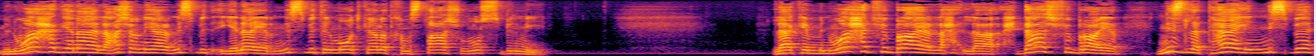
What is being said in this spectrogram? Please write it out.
من 1 يناير ل 10 يناير نسبة يناير نسبة الموت كانت 15.5% لكن من 1 فبراير ل 11 فبراير نزلت هاي النسبة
